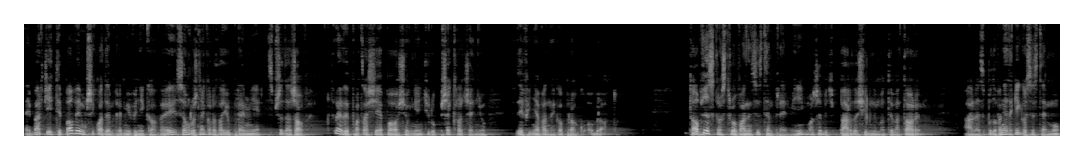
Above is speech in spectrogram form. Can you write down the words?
Najbardziej typowym przykładem premii wynikowej są różnego rodzaju premie sprzedażowe, które wypłaca się po osiągnięciu lub przekroczeniu zdefiniowanego progu obrotu. Dobrze skonstruowany system premii może być bardzo silnym motywatorem, ale zbudowanie takiego systemu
